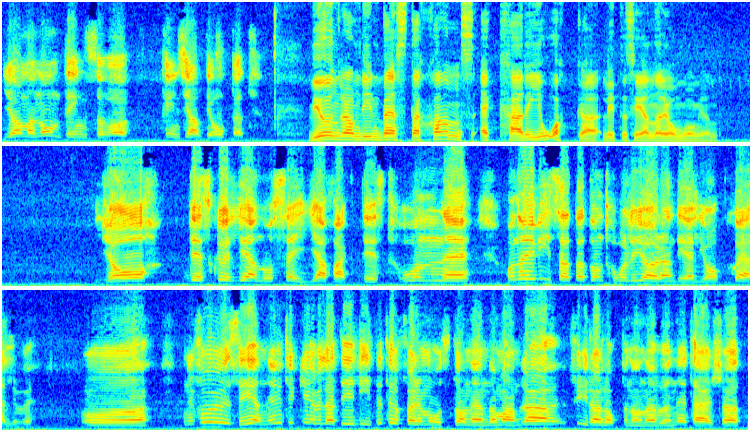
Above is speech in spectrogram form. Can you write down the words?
gör man någonting så finns ju alltid hoppet. Vi undrar om din bästa chans är Carioca lite senare i omgången. Ja, det skulle jag nog säga faktiskt. Hon, eh, hon har ju visat att hon tål att göra en del jobb själv. Och nu får vi se. Nu tycker jag väl att det är lite tuffare motstånd än de andra fyra loppen hon har vunnit här. Så att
